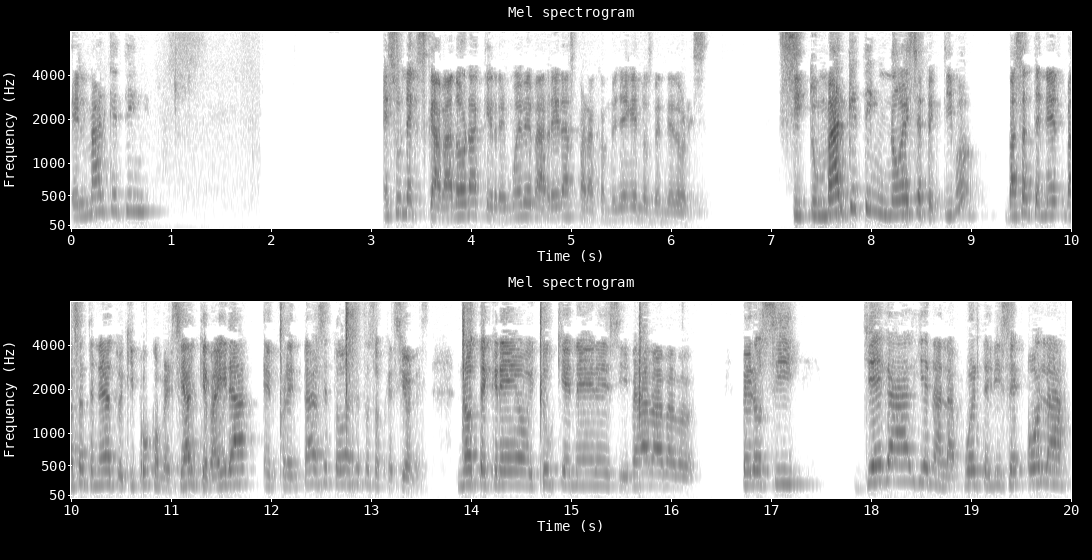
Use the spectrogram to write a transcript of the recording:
El marketing es una excavadora que remueve barreras para cuando lleguen los vendedores. Si tu marketing no es efectivo, vas a tener, vas a, tener a tu equipo comercial que va a ir a enfrentarse todas estas objeciones. No te creo, y tú quién eres, y va, va, va, Pero si llega alguien a la puerta y dice, hola,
